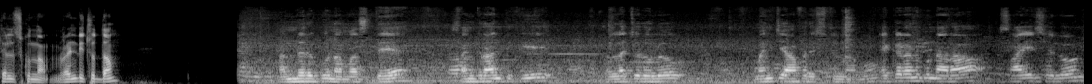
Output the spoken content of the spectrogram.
తెలుసుకుందాం. రండి చూద్దాం. అందరికీ నమస్తే. సంక్రాంతికి నల్లచెరువులో మంచి ఆఫర్ ఇస్తున్నాము. ఎక్కడ అనుకున్నారా సాయి salon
